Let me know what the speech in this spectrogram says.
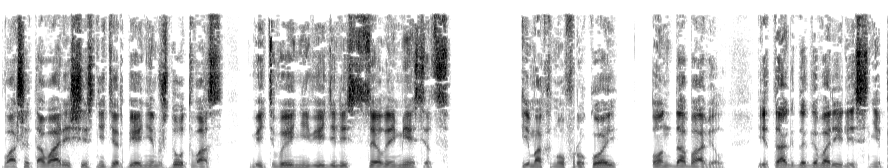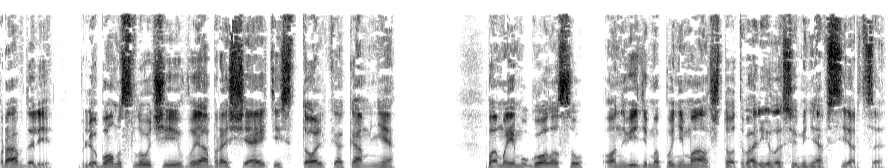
Ваши товарищи с нетерпением ждут вас, ведь вы не виделись целый месяц!» И, махнув рукой, он добавил, «И так договорились, не правда ли? В любом случае вы обращаетесь только ко мне». По моему голосу он, видимо, понимал, что творилось у меня в сердце.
